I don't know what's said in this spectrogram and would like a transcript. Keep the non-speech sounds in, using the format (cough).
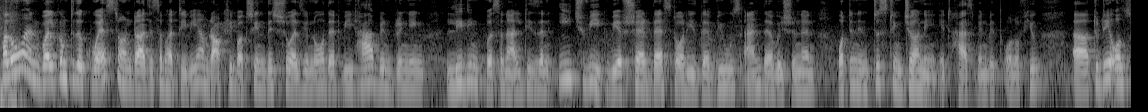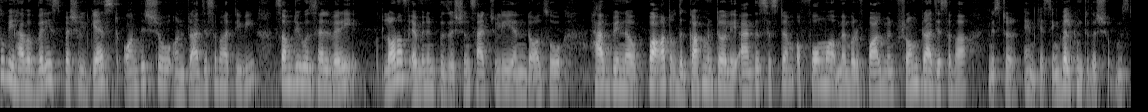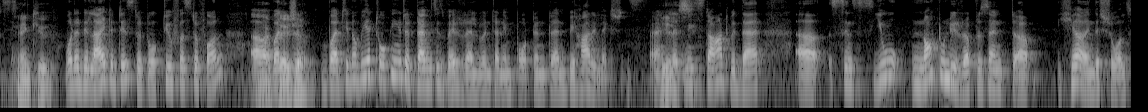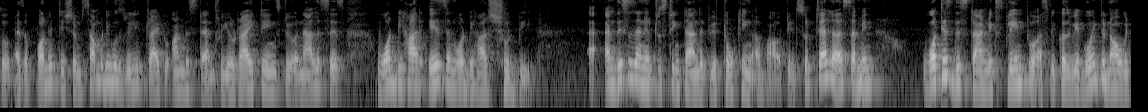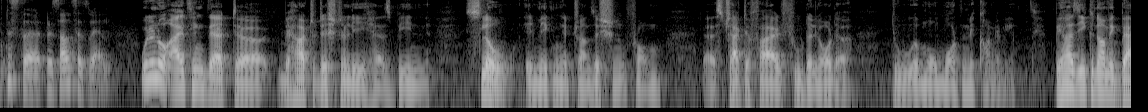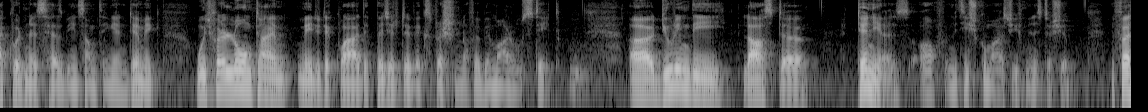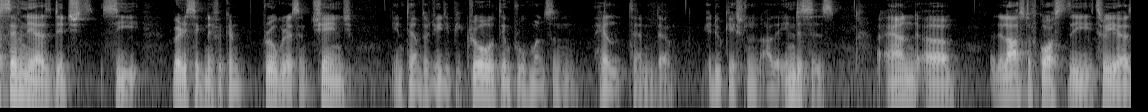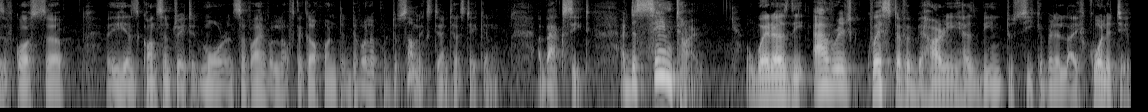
Hello and welcome to the Quest on Rajya Sabha TV. I'm Rakhee Bakshee. In this show, as you know, that we have been bringing leading personalities, and each week we have shared their stories, their views, and their vision. And what an interesting journey it has been with all of you. Uh, today, also, we have a very special guest on this show on Rajya Sabha TV. Somebody who has held very lot of eminent positions actually, and also have been a part of the government early and the system, a former member of parliament from Rajya Sabha, Mr. N.K. Singh. Welcome to the show, Mr. Singh. Thank you. What a delight it is to talk to you, first of all. My but, pleasure. But, you know, we are talking at a time which is very relevant and important, and Bihar elections. And Yes. let me start with that. Uh, since you not only represent uh, here in this show also as a politician, somebody who's really tried to understand through your writings, to your analysis, what Bihar is and what Bihar should be. And this is an interesting time that we're talking about it. So tell us, I mean, what is this time? Explain to us because we're going to now witness the results as well. Well, you know, I think that uh, Bihar traditionally has been slow in making a transition from a stratified feudal order to a more modern economy. Bihar's economic backwardness has been something endemic, which for a long time made it acquire the pejorative expression of a Bimaru state. Uh, during the last uh, 10 years of Nitish Kumar's chief ministership, the first seven years did see very significant progress and change in terms of GDP growth, improvements in health and uh, educational and other indices. And uh, the last, of course, the three years, of course, uh, he has concentrated more on survival of the government and development to some extent has taken a back seat. At the same time, whereas the average quest of a Bihari has been to seek a better life quality,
